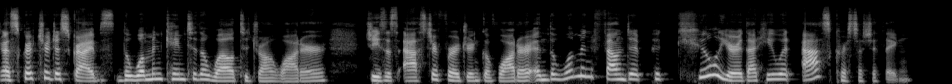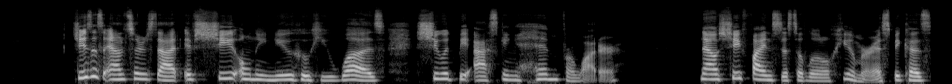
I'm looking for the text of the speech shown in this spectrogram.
As scripture describes, the woman came to the well to draw water. Jesus asked her for a drink of water, and the woman found it peculiar that he would ask her such a thing. Jesus answers that if she only knew who he was, she would be asking him for water. Now, she finds this a little humorous because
